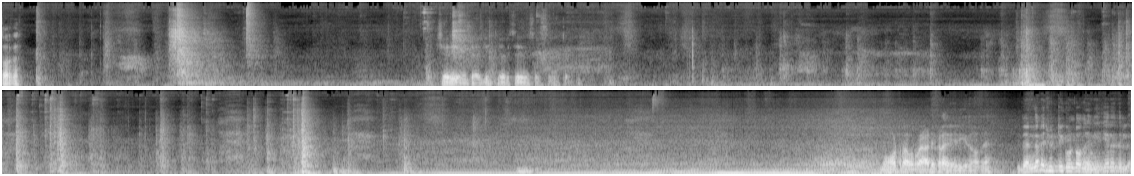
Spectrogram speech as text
തുറക്ക്. ചെറിയ കേട്ടോ അല്ലേ ചെറിയ ചെറിയ സൈസ് കേട്ടോ മോട്ടർ അവരുടെ അടുക്കളയായിരിക്കുന്നു പറഞ്ഞാൽ ഇതെങ്ങനെ ചുറ്റിക്കൊണ്ടോന്ന് എനിക്കറിയത്തില്ല.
